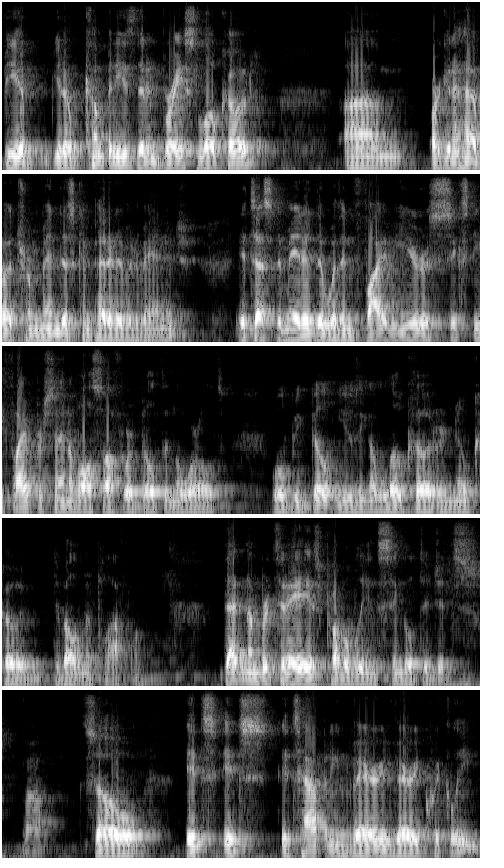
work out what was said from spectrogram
be a you know companies that embrace low code um, are going to have a tremendous competitive advantage it's estimated that within five years, 65% of all software built in the world will be built using a low code or no code development platform. That number today is probably in single digits. Wow. So it's it's it's happening very very quickly.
